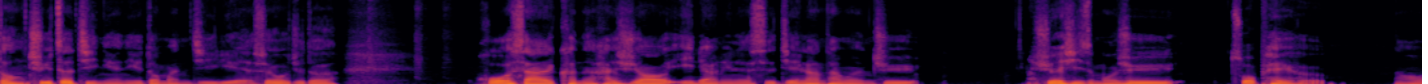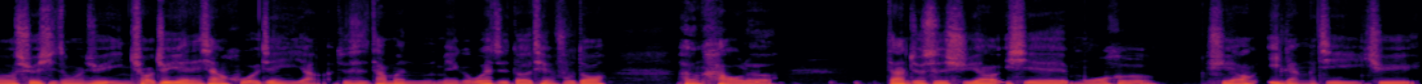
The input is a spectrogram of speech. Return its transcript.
东区这几年也都蛮激烈，所以我觉得活塞可能还需要一两年的时间，让他们去学习怎么去做配合，然后学习怎么去赢球，就有点像火箭一样，就是他们每个位置的天赋都很好了，但就是需要一些磨合。需要一两个季去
